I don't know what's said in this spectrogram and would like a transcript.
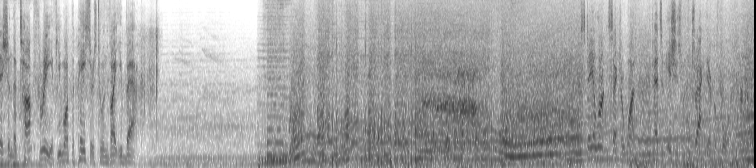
Finish in the top three if you want the Pacers to invite you back. Stay alert in Sector 1. We've had some issues with the track there before.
